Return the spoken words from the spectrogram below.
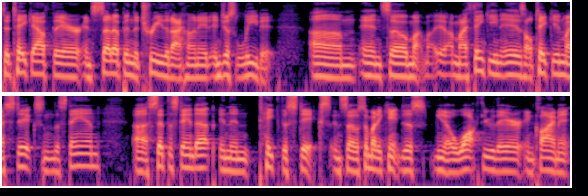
to take out there and set up in the tree that I hunted and just leave it. Um, and so my, my, my thinking is I'll take in my sticks and the stand, uh, set the stand up, and then take the sticks. And so somebody can't just you know walk through there and climb it.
